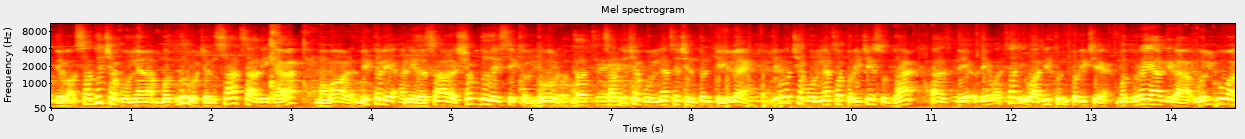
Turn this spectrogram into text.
देवा. साधूच्या बोलण्याला मधुर वचन साच आणि ह्या मवाळ नितले आणि रसाळ शब्द जैसे कल्लोळ. साधूच्या बोलण्याचं चिंतन केलेलं आहे. देवाच्या बोलण्याचा परिचय सुद्धा दे- देवाचा वाणीतून परिचय. मधुरया गिरा वल्गुवा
